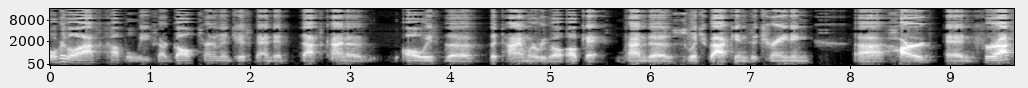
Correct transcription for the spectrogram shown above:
over the last couple weeks, our golf tournament just ended. That's kind of always the the time where we go, okay, time to switch back into training uh, hard. And for us,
